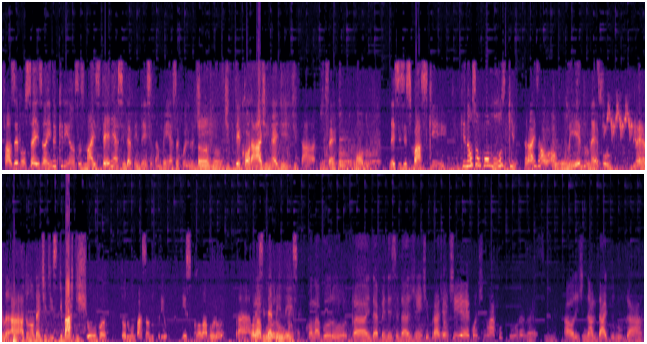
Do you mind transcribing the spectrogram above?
fazer vocês, ainda crianças, mas terem essa independência também, essa coisa de, uhum. de ter coragem, né? De estar, tá, de certo modo, nesses espaços que, que não são comuns, que traz algum medo, né? Por, ela, a, a dona Odete disse, debaixo de chuva, todo mundo passando frio. Isso colaborou para essa independência? Colaborou para a independência da gente e para a gente é, continuar a cultura, né? A originalidade do lugar.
